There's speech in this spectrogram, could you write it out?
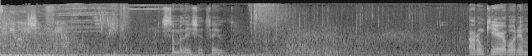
Simulation failed. Simulation failed. I don't care about him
